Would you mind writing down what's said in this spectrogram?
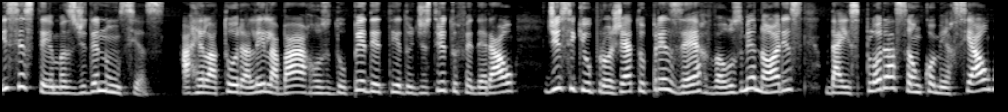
e sistemas de denúncias. A relatora Leila Barros, do PDT do Distrito Federal, disse que o projeto preserva os menores da exploração comercial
